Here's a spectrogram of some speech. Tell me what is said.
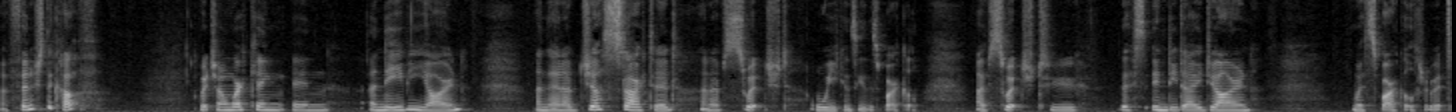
I've finished the cuff, which I'm working in a navy yarn. And then I've just started and I've switched. Oh, you can see the sparkle. I've switched to this indie dyed yarn with sparkle through it.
